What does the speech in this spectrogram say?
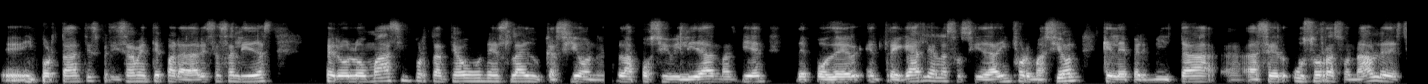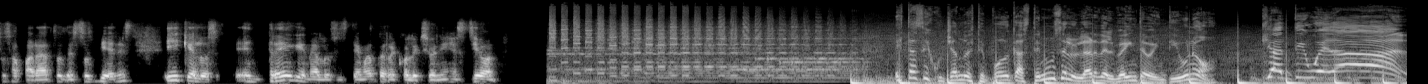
eh, importantes precisamente para dar esas salidas, pero lo más importante aún es la educación, la posibilidad más bien de poder entregarle a la sociedad información que le permita ah, hacer uso razonable de estos aparatos, de estos bienes y que los entreguen a los sistemas de recolección y gestión. ¿Estás escuchando este podcast en un celular del 2021? ¡Qué antigüedad!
